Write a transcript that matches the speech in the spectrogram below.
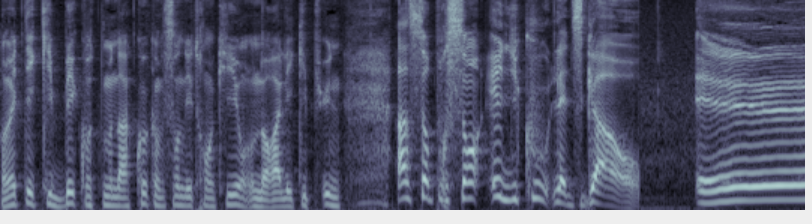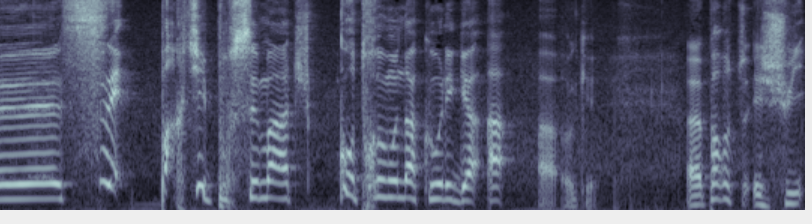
On va mettre l'équipe B contre Monaco, comme ça on est tranquille. On aura l'équipe 1 à 100%. Et du coup, let's go. Et c'est parti pour ce match contre Monaco, les gars. Ah ok. Euh, par contre, je suis.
